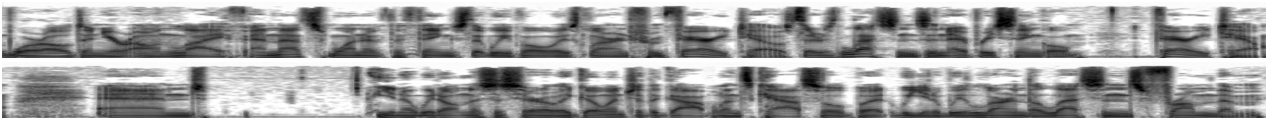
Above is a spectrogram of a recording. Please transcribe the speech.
world and your own life. And that's one of the things that we've always learned from fairy tales. There's lessons in every single fairy tale. And you know, we don't necessarily go into the goblin's castle, but we, you know, we learn the lessons from them,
